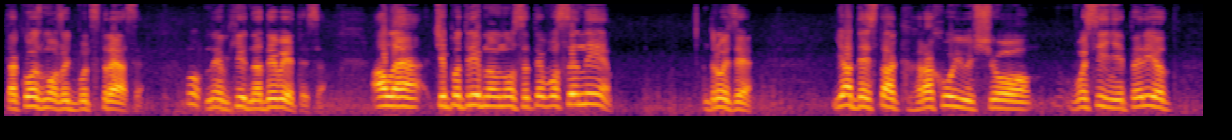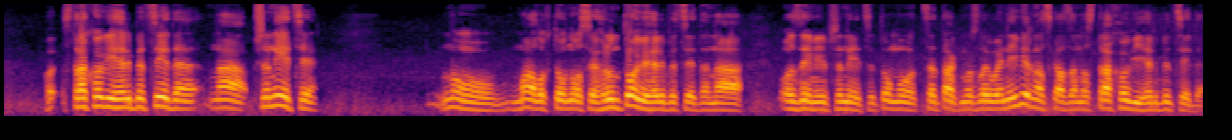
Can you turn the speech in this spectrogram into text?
також можуть бути стреси. Ну, необхідно дивитися. Але чи потрібно вносити восени? Друзі, я десь так рахую, що в осінній період страхові гербіциди на пшениці, ну, мало хто вносить ґрунтові гербіциди на озимій пшениці, тому це так, можливо, і невірно сказано, страхові гербіциди.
